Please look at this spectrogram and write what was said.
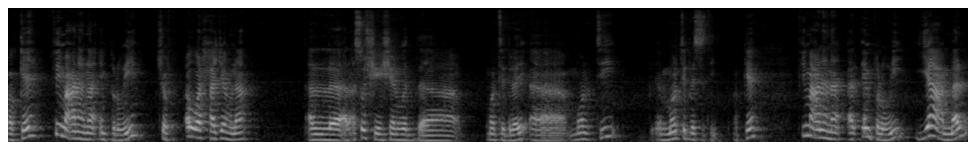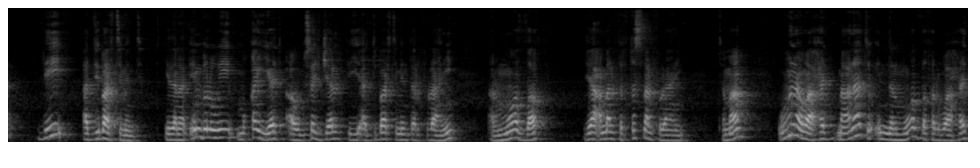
okay؟ في معنا هنا employee شوف أول حاجة هنا ال association with multi multiplicity okay؟ في معنى هنا ال employee يعمل لل department اذا ال employee مقيد أو مسجل في ال department الفلاني الموظف يعمل في القسم الفلاني. تمام؟ وهنا واحد معناته إن الموظف الواحد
